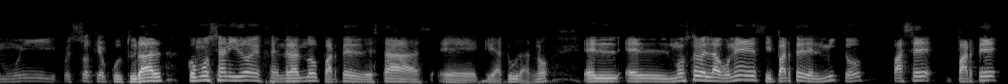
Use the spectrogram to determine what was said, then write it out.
muy pues, sociocultural, cómo se han ido engendrando parte de estas criaturas, ¿no? El, el monstruo del lagonés y parte del mito pase, parte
